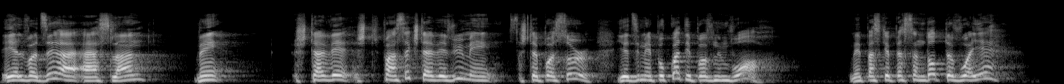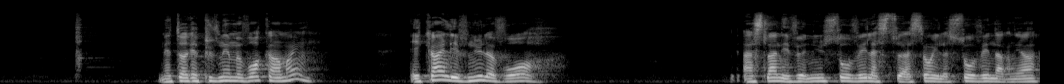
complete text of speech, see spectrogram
Et elle va dire à, Aslan, ben, je t'avais, je pensais que je t'avais vu, mais je n'étais pas sûr. Il a dit, mais pourquoi t'es pas venu me voir? Mais parce que personne d'autre te voyait. Mais tu aurais pu venir me voir quand même. Et quand elle est venue le voir, Aslan est venu sauver la situation, il a sauvé Narnia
